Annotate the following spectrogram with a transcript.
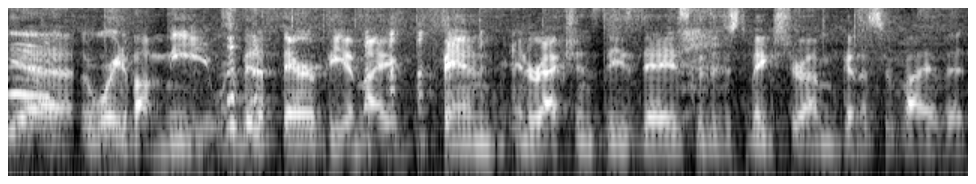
Yeah, they're worried about me. It was a bit of therapy in my fan interactions these days because it just to make sure I'm gonna survive it.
